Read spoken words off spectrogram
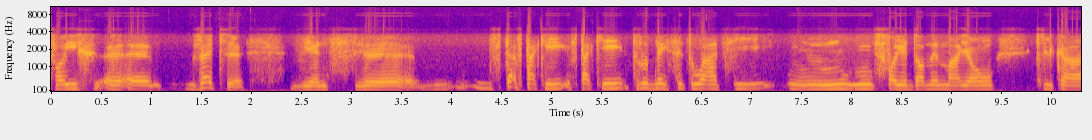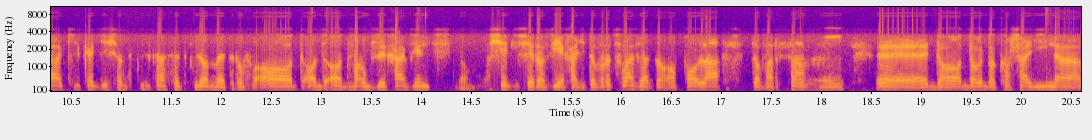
swoich rzeczy, więc e, w, ta, w, takiej, w takiej trudnej sytuacji mm, swoje domy mają kilka, kilkadziesiąt, kilkaset kilometrów od, od, od Wałbrzycha, więc no, musieli się rozjechać do Wrocławia, do Opola, do Warszawy, e, do, do, do Koszalina,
